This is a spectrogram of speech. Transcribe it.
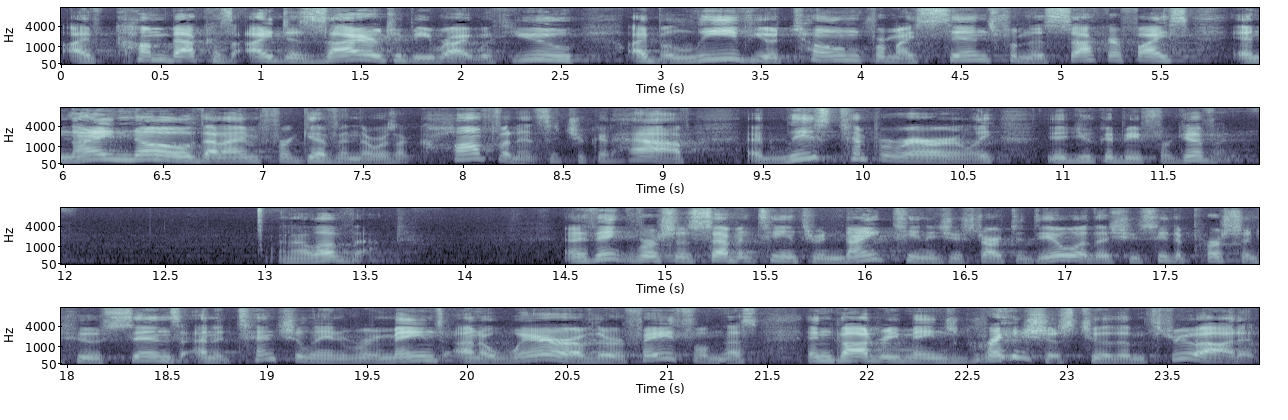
I've come back because I desire to be right with you. I believe you atoned for my sins from the sacrifice, and I know that I'm forgiven. There was a confidence that you could have, at least temporarily, that you could be forgiven. And I love that. And I think verses 17 through 19, as you start to deal with this, you see the person who sins unintentionally and remains unaware of their faithfulness, and God remains gracious to them throughout it.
